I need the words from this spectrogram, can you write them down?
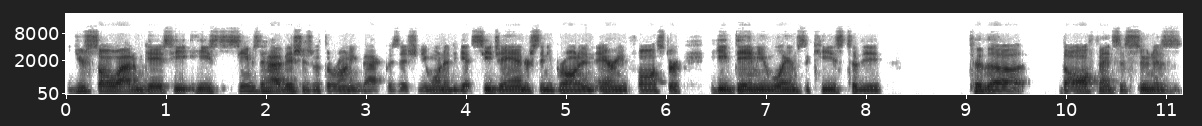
you saw Adam Gase. He he seems to have issues with the running back position. He wanted to get C.J. Anderson. He brought in Arian Foster. He gave Damien Williams the keys to the to the the offense as soon as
